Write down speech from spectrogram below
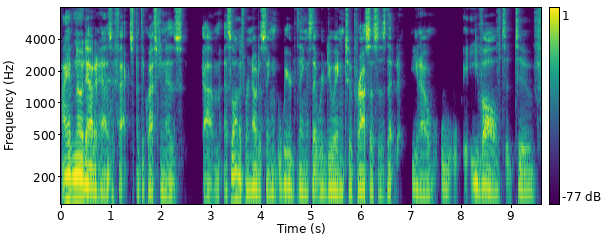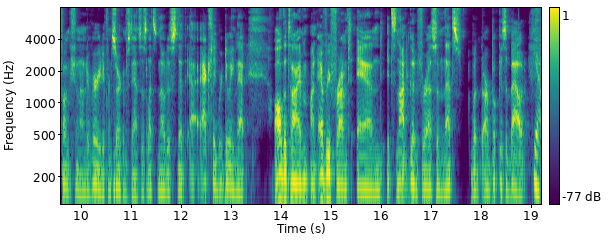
I have no doubt it has effects, but the question is, um, as long as we're noticing weird things that we're doing to processes that you know evolved to function under very different circumstances, let's notice that uh, actually we're doing that all the time on every front, and it's not good for us, and that's what our book is about. Yeah.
